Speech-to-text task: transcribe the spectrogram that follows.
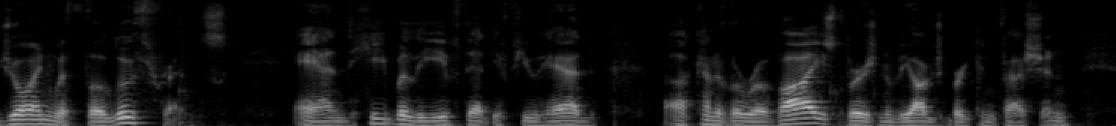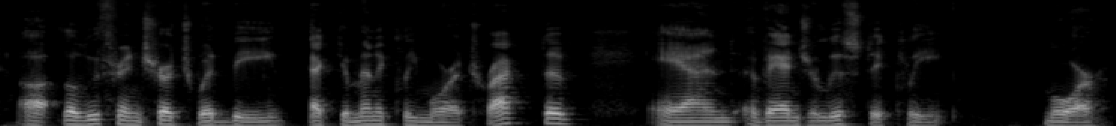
join with the Lutherans. And he believed that if you had a kind of a revised version of the Augsburg Confession, uh, the Lutheran Church would be ecumenically more attractive and evangelistically more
